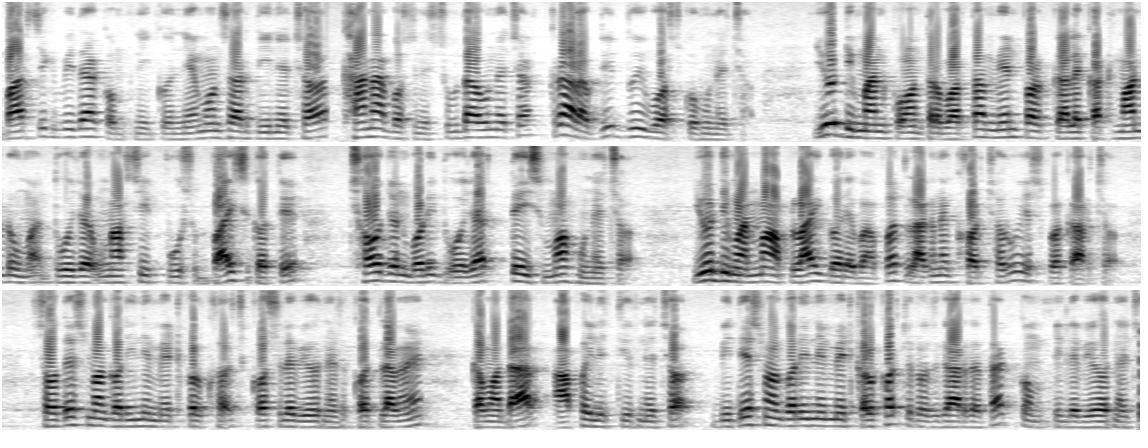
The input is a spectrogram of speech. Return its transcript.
वार्षिक विधा कम्पनीको नियमअनुसार दिनेछ। खाना बस्ने सुविधा हुनेछ। क्रार अवधि दुई वर्षको हुनेछ। यो डिमान्डको अन्तर्वार्ता मेन प्रकारले काठमाडौँमा दुई हजार उनासी पुस बाइस गते छ जनवरी दुई हजार तेइसमा हुनेछ। यो डिमान्डमा अप्लाई गरे बापत लाग्ने खर्चहरू यस प्रकार छ। स्वदेशमा गरिने मेडिकल खर्च कसले बिहोर्ने र कति लाग्ने कामदार आफैले तिर्नेछ। विदेशमा गरिने मेडिकल खर्च रोजगारदाता कम्पनीले बिहोर्नेछ।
